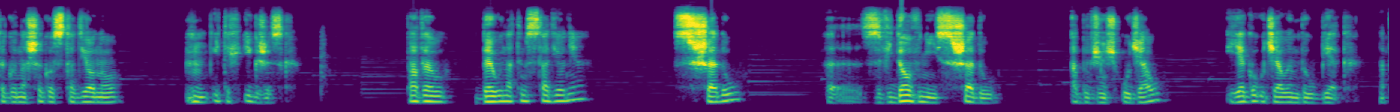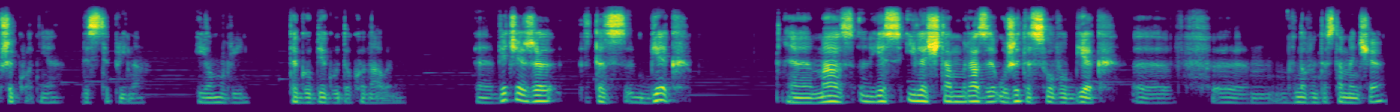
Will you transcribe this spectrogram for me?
tego naszego stadionu i tych igrzysk. Paweł był na tym stadionie, zszedł, e, z widowni zszedł, aby wziąć udział, i jego udziałem był bieg, na przykład, nie? Dyscyplina. I on mówi: Tego biegu dokonałem. E, wiecie, że ten bieg e, ma, jest ileś tam razy użyte słowo bieg w, w Nowym Testamencie,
